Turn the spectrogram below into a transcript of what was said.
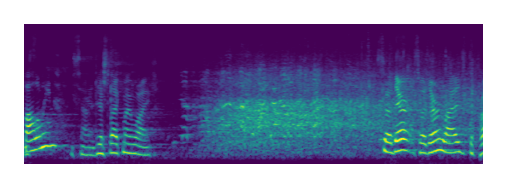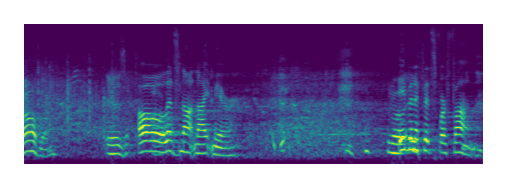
following You sound just like my wife. so there, so there lies the problem. Is oh uh, let's not nightmare you know, even if it's for fun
